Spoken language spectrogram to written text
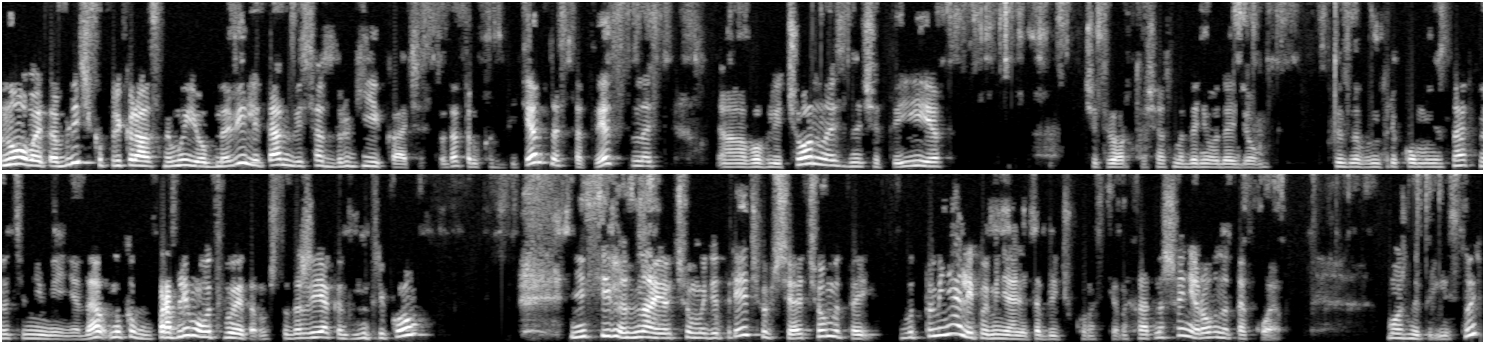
новая табличка прекрасная, мы ее обновили, там висят другие качества, да, там компетентность, ответственность, э, вовлеченность, значит, и четвертое, сейчас мы до него дойдем стыдно внутрикому не знать, но тем не менее, да, ну, как бы проблема вот в этом, что даже я как внутриком не сильно знаю, о чем идет речь вообще, о чем это. Вот поменяли и поменяли табличку на стенах, и отношение ровно такое. Можно перелистнуть.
